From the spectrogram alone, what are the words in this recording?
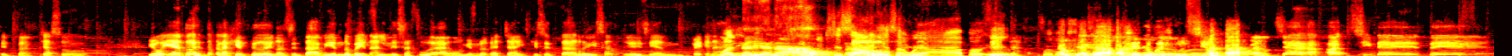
el planchazo. Y oye, a todo esto la gente de Conce estaba pidiendo penal en esa jugada, como que no cachaban que se estaba revisando y decían penal. Igual No haría nada, esa weá. eh, fue Por si acaso, weón. O sea, a- si te, te-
